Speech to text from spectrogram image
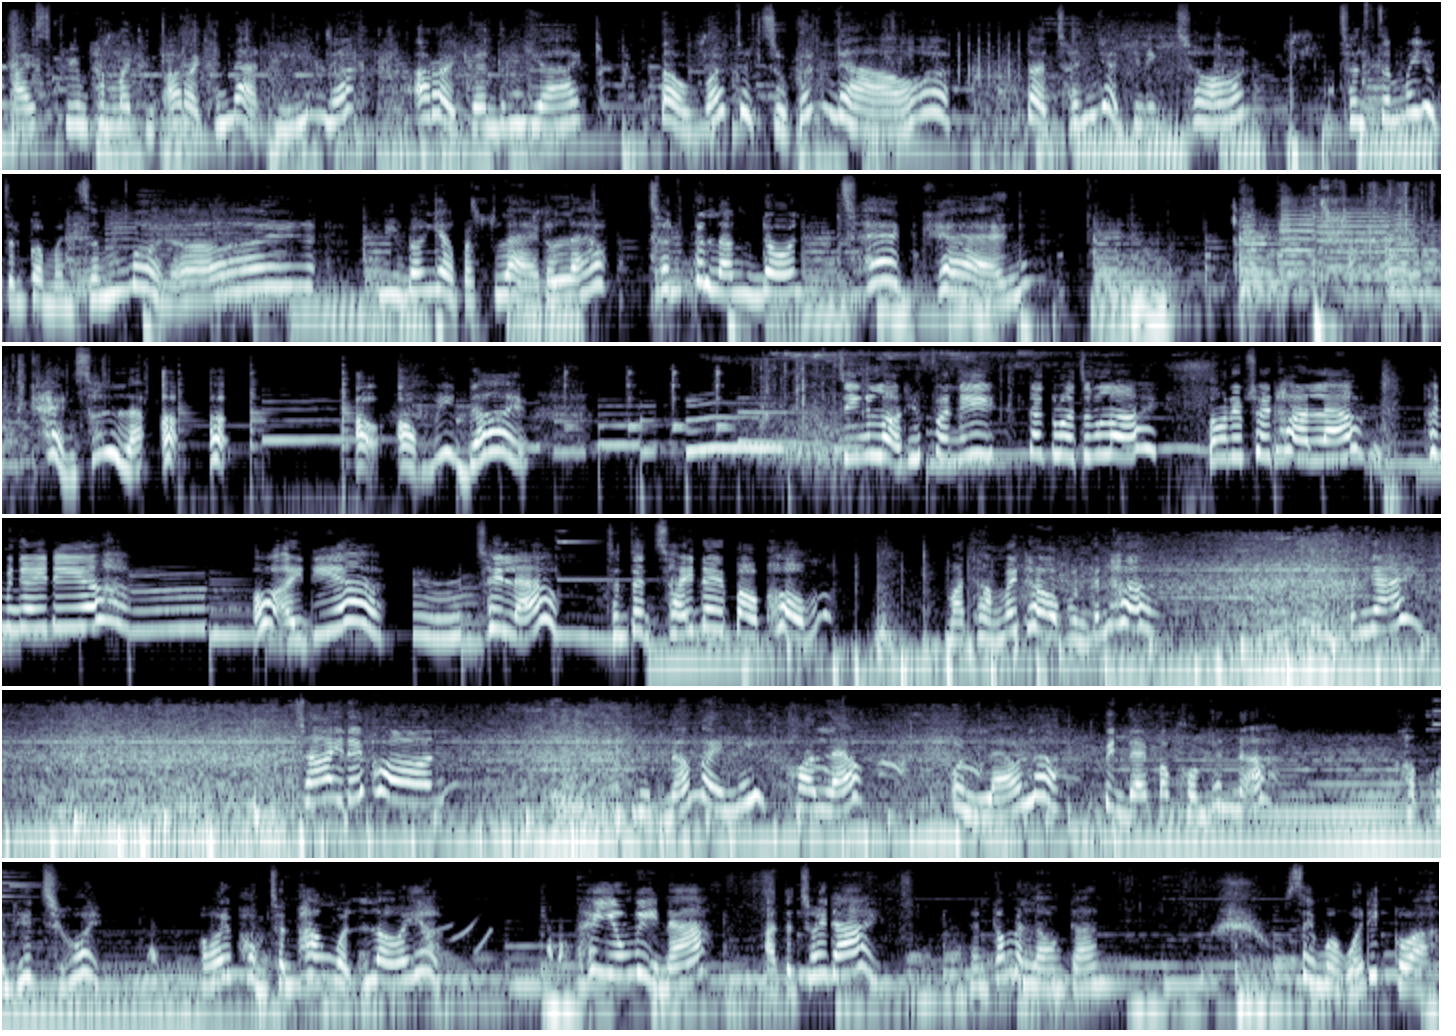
ไอศครีมทำไมถึงอร่อยขนาดนี้นะ อร่อยเกินบรรยาย แต่ว่าจู่ๆก็หนาว แต่ฉันอยากกินอีกช้อน ฉันจะไม่อยู่จนกว่ามันจะหมดเลยมีบางอย่างแปลกๆกันแล้ว ฉันกำลังโดนแช่แข็ง แข็งซะแล้วเออ เอาออกไม่ได้ จริงเหรอทิฟฟานี่น่ากลัวจังเลย ต้องรีบช่วยเธอแล้วทำยังไงดีอะโอ้ไอเดีย ใช่แล้ว ฉันจะใช้ไดเป่าผม มาทำให้เธออบอุ่นกันเถอะ เป็นไง ใช่ได้ผล หยุดนะไมลี่ พอแล้ว อุ่นแล้วล่ะ ปิดไดเป่าผมเถอะนะ ขอบคุณที่ช่วย โอ้ยผมฉันพังหมดเลยอะให้ยืมหวีนะ อาจจะช่วยได้งั้นก็มาลองกัน ใส่หมวกไว้ดีกว่า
